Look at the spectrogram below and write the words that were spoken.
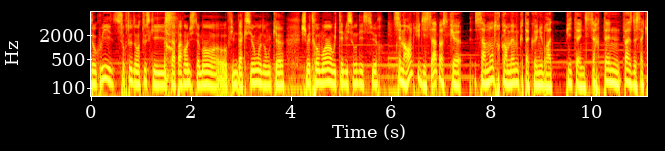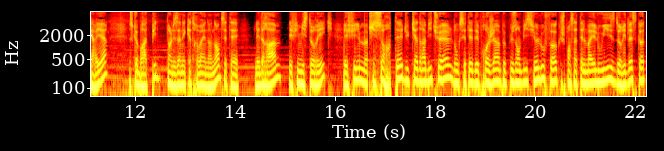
Donc oui, surtout dans tout ce qui s'apparente justement aux films d'action. Donc euh, je mettrai au moins un 8,5 sur 10 sûr. C'est marrant que tu dis ça parce que ça montre quand même que t'as connu Brad Pitt à une certaine phase de sa carrière. Parce que Brad Pitt, dans les années 80 et 90, c'était les drames, les films historiques, les films qui sortaient du cadre habituel. Donc c'était des projets un peu plus ambitieux, loufoques. Je pense à Thelma et Louise de Ridley Scott.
